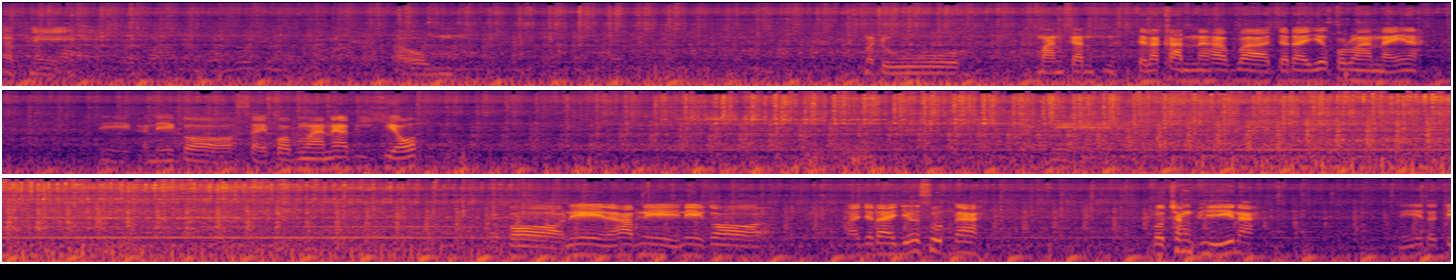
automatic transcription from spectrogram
ครับนี่เอามาดูมันกันแต่ละคันนะครับ ว่าจะได้เยอะประมาณไหนนะนี่คันนี้ก็ใส่พอประมาณนะครับอีเขียวนี่ แล้วก็ นี่นะครับนี่นี่ก็น่าจะได้เยอะสุดนะรถช่างผีนะ นี่ตาเจ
